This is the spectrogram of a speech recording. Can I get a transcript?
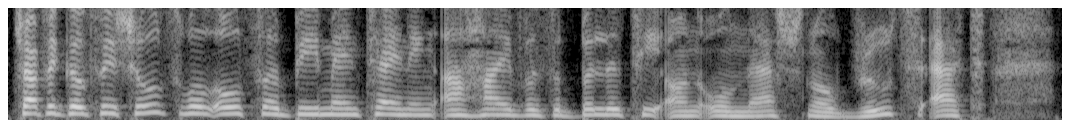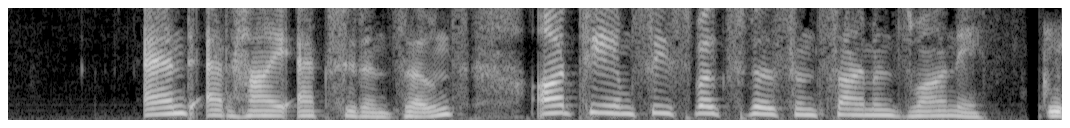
Traffic officials will also be maintaining a high visibility on all national routes at and at high accident zones. RTMC spokesperson Simon Zwane. We're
